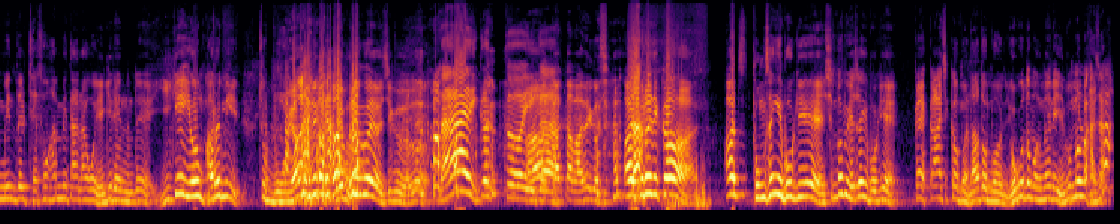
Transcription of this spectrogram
국민들 죄송합니다라고 얘기를 했는데 이게 영 발음이 좀 뭐야 이렇게 돼버린 거예요 지금. 나 이것도 이거 깜깜하네 거죠. 아 그러니까 아 동생이 보기에 신동미 회장이 보기에 까- 까짓거 뭐 나도 뭐 요거도 먹느니 일본말로 가자.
